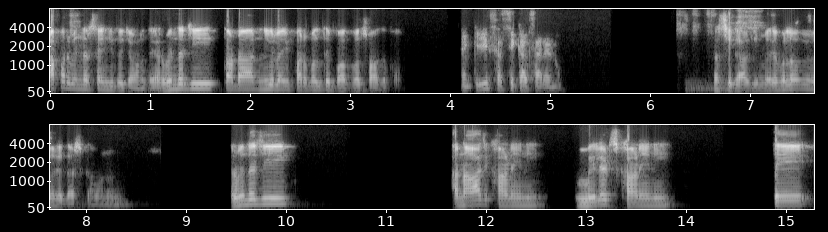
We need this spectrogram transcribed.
ਆਪਾਂ ਰਵਿੰਦਰ ਸਿੰਘ ਜੀ ਤੋਂ ਜਾਣਦੇ ਹਾਂ। ਰਵਿੰਦਰ ਜੀ ਤੁਹਾਡਾ ਨਿਊ ਲਾਈਫ ਹਰਬਲ ਤੇ ਬਹੁਤ ਬਹੁਤ ਸਵਾਗਤ ਹੈ। ਥੈਂਕ ਯੂ ਜੀ ਸਤਿ ਸ਼੍ਰੀ ਅਕਾਲ ਸਾਰਿਆਂ ਨੂੰ। ਸਤਿ ਸ਼੍ਰੀ ਅਕਾਲ ਜੀ ਮੇਰੇ ਵੱਲੋਂ ਵੀ ਮੇਰੇ ਦਰਸ਼ਕਾਂ ਵੱਲੋਂ ਵੀ। ਰਵਿੰਦਰ ਜੀ ਅਨਾਜ ਖਾਣੇ ਨਹੀਂ ਮਿਲਟਸ ਖਾਣੇ ਨਹੀਂ ਤੇ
